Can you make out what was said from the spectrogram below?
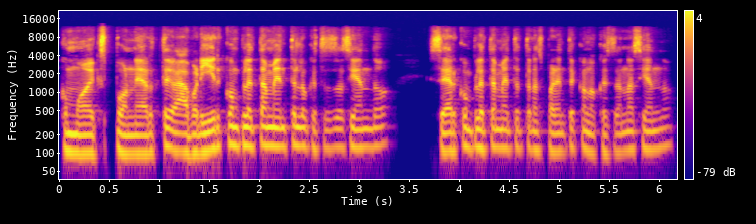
como exponerte, abrir completamente lo que estás haciendo, ser completamente transparente con lo que están haciendo.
